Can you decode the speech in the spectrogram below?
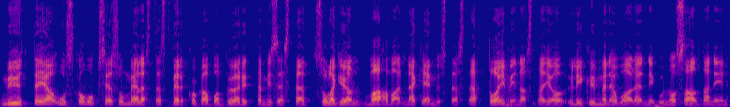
myyttejä, uskomuksia sun mielestä tästä verkkokaupan pyörittämisestä? Että sullakin on vahva näkemys tästä toiminnasta jo yli kymmenen vuoden niin kun, osalta, niin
